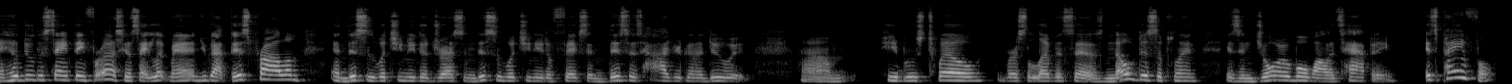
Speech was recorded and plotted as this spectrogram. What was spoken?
And he'll do the same thing for us. He'll say, Look, man, you got this problem, and this is what you need to address, and this is what you need to fix, and this is how you're going to do it. Um, Hebrews 12, verse 11 says, No discipline is enjoyable while it's happening, it's painful.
